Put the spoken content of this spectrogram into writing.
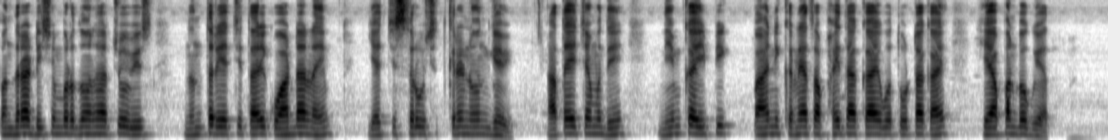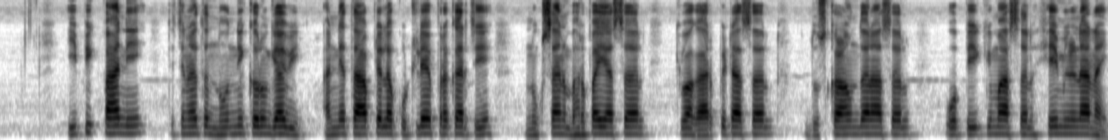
पंधरा डिसेंबर दोन हजार चोवीस. नंतर याची तारीख वाढणार नाही याची सर्व शेतकऱ्यांनी नोंद घ्यावी. आता याच्यामध्ये नेमका ई पीक पाहणी करण्याचा फायदा काय व तोटा काय हे आपण बघूयात. ई पीक पाहणी त्याच्यानंतर नोंदणी करून घ्यावी. अन्यथा आपल्याला कुठल्याही प्रकारची नुकसान भरपाई असेल किंवा गारपीट असेल दुष्काळ अनुदान असेल व पीक विमा असेल हे मिळणार नाही.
